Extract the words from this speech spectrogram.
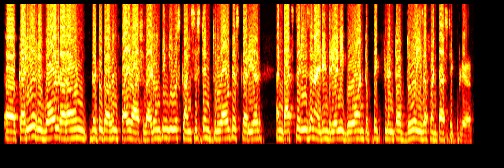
uh, career revolved around the 2005 Ashes. I don't think he was consistent throughout his career and that's the reason I didn't really go on to pick Flintoff though he's a fantastic player.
